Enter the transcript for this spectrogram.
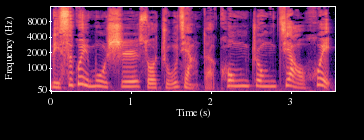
李思贵牧师所主讲的空中教会。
